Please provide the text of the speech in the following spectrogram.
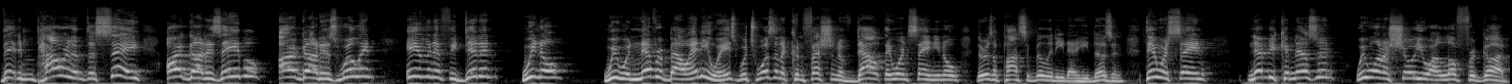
that empowered them to say, Our God is able, our God is willing. Even if He didn't, we know we would never bow anyways, which wasn't a confession of doubt. They weren't saying, you know, there is a possibility that He doesn't. They were saying, Nebuchadnezzar, we want to show you our love for God.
